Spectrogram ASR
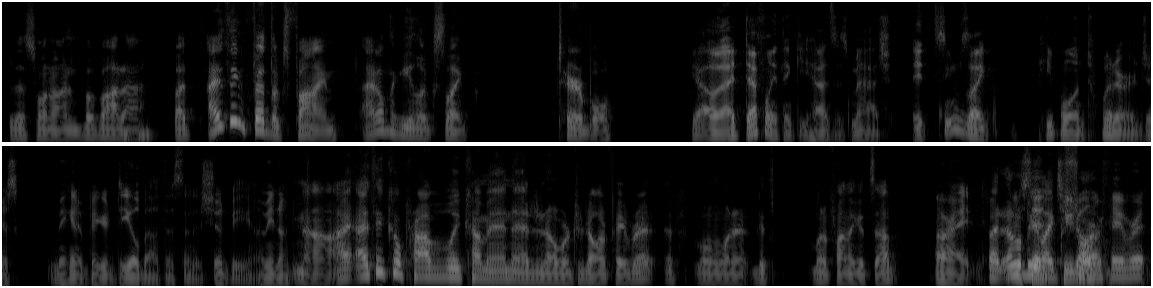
for this one on Bovada, but I think Fed looks fine. I don't think he looks like terrible. Yeah, oh, I definitely think he has his match. It seems like people on Twitter are just making a bigger deal about this than it should be. I mean, uh, no, I, I think he'll probably come in at an over two dollar favorite if when, when it gets when it finally gets up. All right, but it'll you be like two dollar favorite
